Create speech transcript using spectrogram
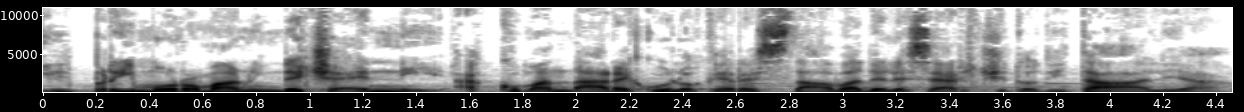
il primo romano in decenni a comandare quello che restava dell'esercito d'Italia.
